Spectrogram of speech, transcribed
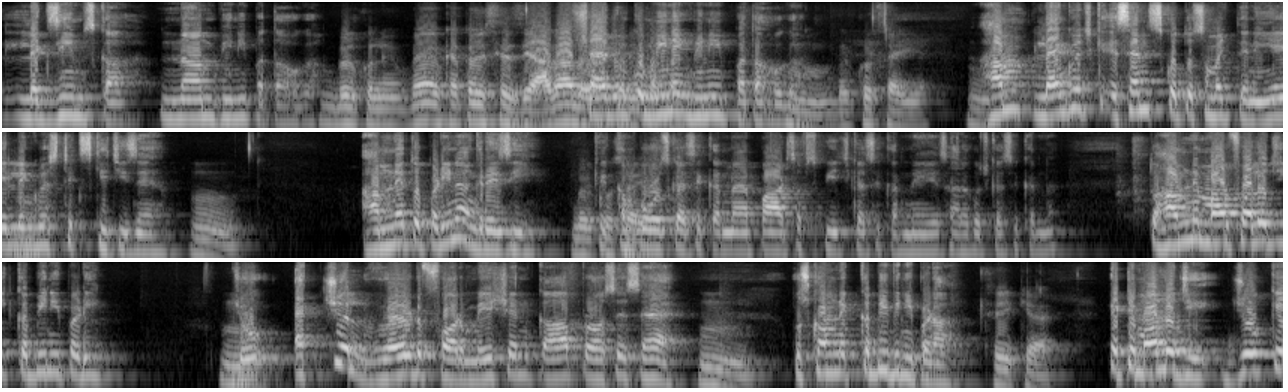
لیگزیمز کا نام بھی نہیں پتا ہوگا بالکل نہیں میں کہتا ہوں اس سے زیادہ شاید ان کو میننگ بھی نہیں پتا ہوگا۔ بالکل صحیح ہے۔ ہم۔ لینگویج کے ایسنس کو تو سمجھتے نہیں ہیں یہ لینگوسٹکس کی چیزیں ہیں۔ ہم۔ نے تو پڑھی نا انگریزی کہ کمپوز کیسے کرنا ہے پارٹس آف سپیچ کیسے کرنے ہیں یہ سارا کچھ کیسے کرنا ہے۔ تو ہم نے مارفالوجی کبھی نہیں پڑھی۔ جو ایکچوئل ورڈ فارمیشن کا پروسیس ہے۔ اس کو ہم نے کبھی بھی نہیں پڑھا۔ ایٹیمالوجی جو کہ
